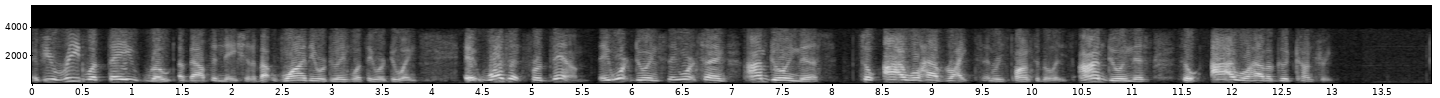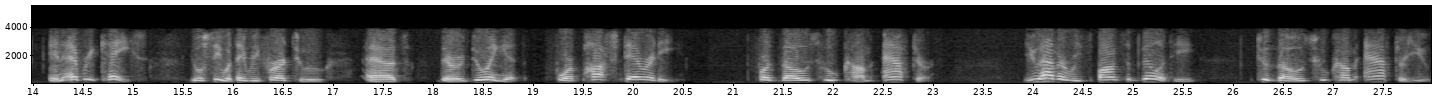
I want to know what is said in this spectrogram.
if you read what they wrote about the nation, about why they were doing what they were doing, it wasn't for them. They weren't doing. They weren't saying, "I'm doing this so I will have rights and responsibilities. I'm doing this so I will have a good country." In every case, you'll see what they referred to as they're doing it for posterity, for those who come after. You have a responsibility to those who come after you.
